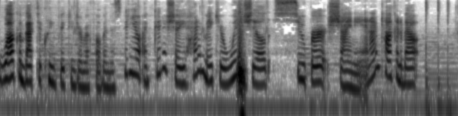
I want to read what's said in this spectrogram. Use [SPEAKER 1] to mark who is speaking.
[SPEAKER 1] Welcome back to Clean Freak and Germaphobe. In this video, I'm going to show you how to make your windshield super shiny. And I'm talking about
